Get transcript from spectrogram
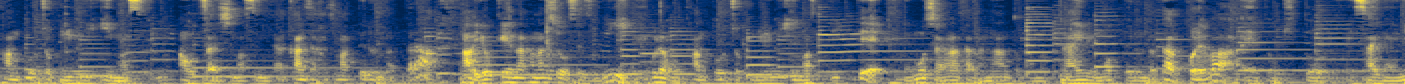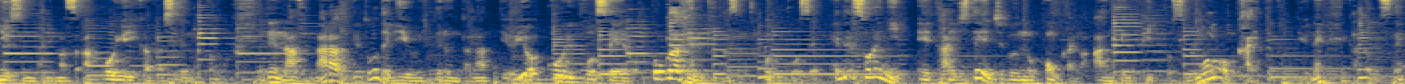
担当直入に言います、あ、お伝えしますみたいな感じで始まってるんだったら、あ、余計な話をせずに、これはもう担当直入に言いますって言って、もしあなたが何とかの悩みを持ってるんだったら、これは、えっ、ー、と、きっと最大ニュースになります。あ、こういう言い方してるのかも。で、なぜならっていうところで理由を言ってるんだなっていう、要はこういう構成を、ここだけ抜き出す。この構成。で、それに対して自分の今回の案件にフィットするものを書いていくっていうね、方ですね。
